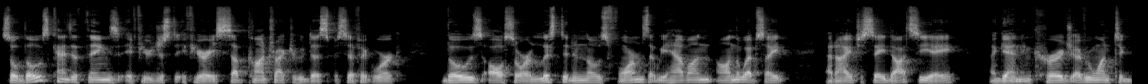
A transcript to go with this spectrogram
So those kinds of things if you're just if you're a subcontractor who does specific work those also are listed in those forms that we have on on the website at ihsa.ca again encourage everyone to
